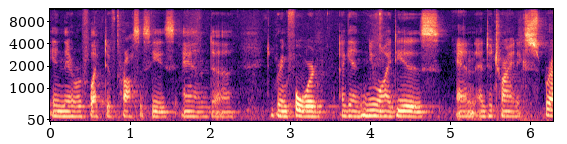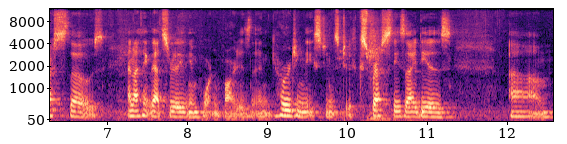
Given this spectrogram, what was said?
in their reflective processes and uh, to bring forward, again, new ideas and, and to try and express those. And I think that's really the important part, is encouraging these students to express these ideas. Um,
